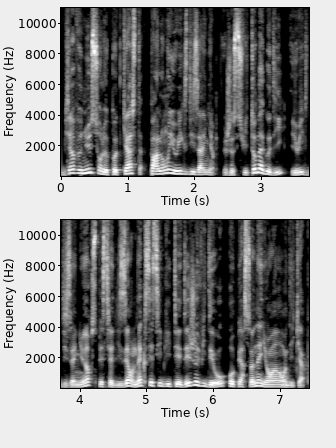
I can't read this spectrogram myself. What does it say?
Bienvenue sur le podcast Parlons UX Design. Je suis Thomas Gaudy, UX designer spécialisé en accessibilité des jeux vidéo aux personnes ayant un handicap.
